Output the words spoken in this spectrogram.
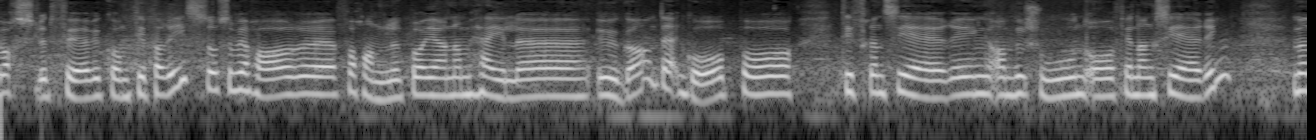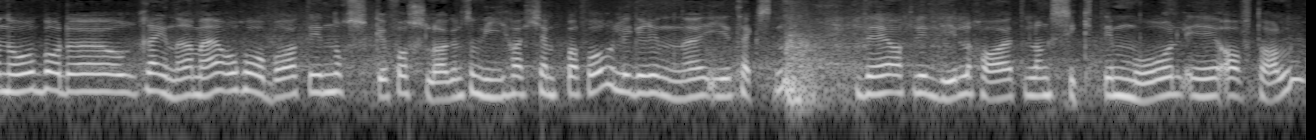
varslet før vi kom til Paris, og som vi har eh, forhandlet på gjennom hele uka. Det går på differensiering, ambisjon og finansiering. Men nå både regner jeg med og håper at de norske forslagene som vi har kjempa for, ligger inne i teksten. Det at vi vil ha et langsiktig mål i avtalen.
